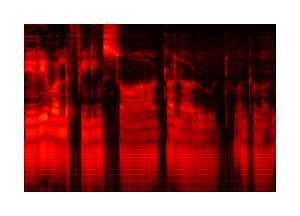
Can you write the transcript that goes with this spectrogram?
వేరే వాళ్ళ ఫీలింగ్స్ ఆటలాడవద్దు అంటున్నారు.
